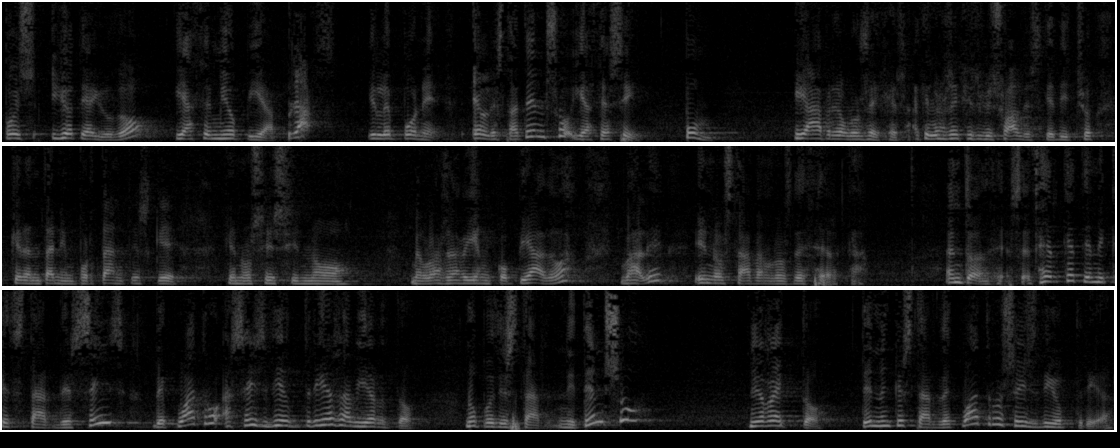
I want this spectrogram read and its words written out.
pues yo te ayudo y hace miopía, ¡plas! y le pone, él está tenso y hace así, ¡pum! y abre los ejes, aquellos ejes visuales que he dicho que eran tan importantes que, que no sé si no me los habían copiado, ¿vale? Y no estaban los de cerca. Entonces, cerca tiene que estar de 6, de 4 a 6 dioptrías abierto. No puede estar ni tenso ni recto. Tienen que estar de 4 a 6 dioptrías.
